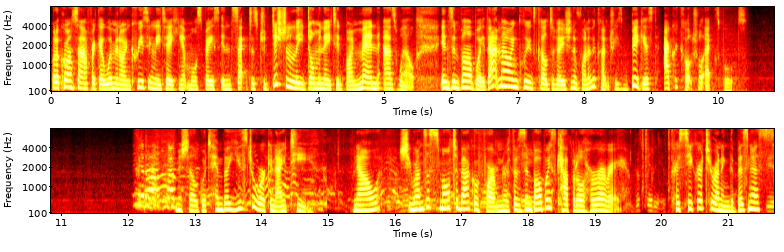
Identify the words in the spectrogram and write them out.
Well, across Africa, women are increasingly taking up more space in sectors traditionally dominated by men as well. In Zimbabwe, that now includes cultivation of one of the country's biggest agricultural exports. Michelle Gwatemba used to work in IT. Now, she runs a small tobacco farm north of Zimbabwe's capital, Harare. Her secret to running the business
